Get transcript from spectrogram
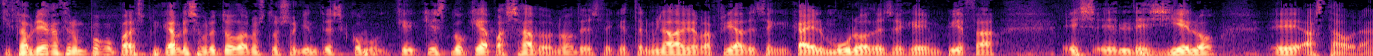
quizá habría que hacer un poco para explicarle sobre todo a nuestros oyentes cómo, qué, qué, es lo que ha pasado, ¿no? Desde que termina la Guerra Fría, desde que cae el muro, desde que empieza es el deshielo eh, hasta ahora.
